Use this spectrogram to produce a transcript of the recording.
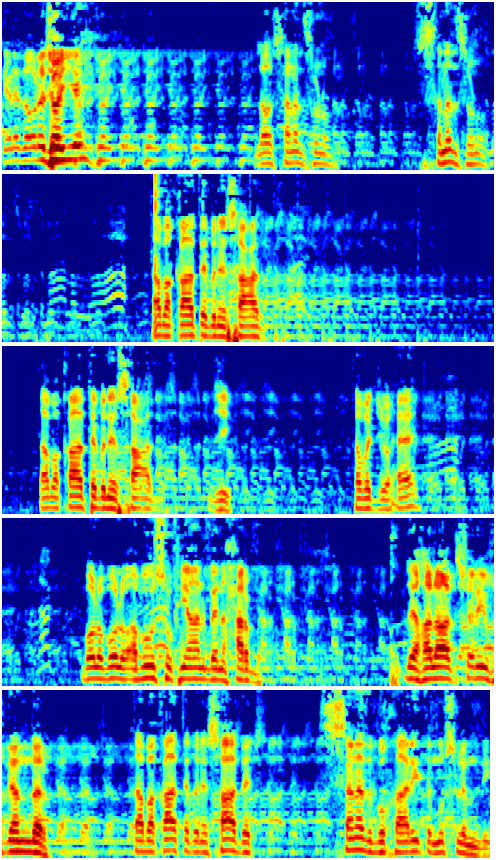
کہڑے دور چیے لو، سند سنو۔ سند سنو۔ طبقات ابن سعد. طبقات ابن سعد. جی. توجہ ہے. بولو بولو، ابو سفیان بن حرب. دے حالات شریف دے اندر طبقات ابن سعد سند بخاری تے مسلم دی.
